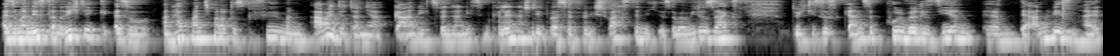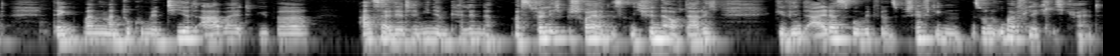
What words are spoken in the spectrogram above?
also man ist dann richtig, also man hat manchmal auch das Gefühl, man arbeitet dann ja gar nichts, wenn da nichts im Kalender steht, was ja völlig schwachsinnig ist. Aber wie du sagst, durch dieses ganze Pulverisieren ähm, der Anwesenheit denkt man, man dokumentiert Arbeit über Anzahl der Termine im Kalender, was völlig bescheuert ist. Und ich finde auch dadurch gewinnt all das, womit wir uns beschäftigen, so eine Oberflächlichkeit.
